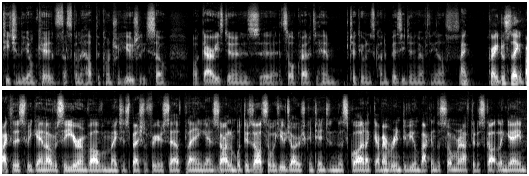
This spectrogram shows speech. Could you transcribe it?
teaching the young kids, that's going to help the country hugely. So what Gary's doing is uh, it's all credit to him, particularly when he's kind of busy doing everything else. So. And Great, just to take it back to this weekend, obviously your involvement makes it special for yourself playing against mm-hmm. Ireland, but there's also a huge Irish contingent in the squad. Like I remember interviewing back in the summer after the Scotland game,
